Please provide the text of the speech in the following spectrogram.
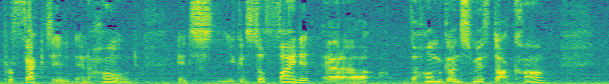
perfected and honed. It's You can still find it at uh, thehomegunsmith.com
